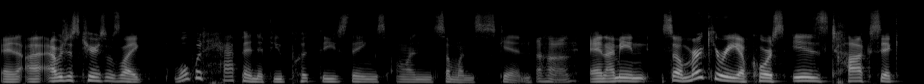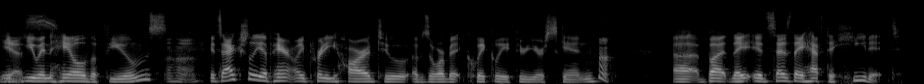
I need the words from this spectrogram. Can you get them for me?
and I, I was just curious. I was like, what would happen if you put these things on someone's skin? Uh huh. And I mean, so mercury, of course, is toxic if you inhale the fumes. Uh huh. It's actually apparently pretty hard to absorb it quickly through your skin. Huh. Uh, but they it says they have to heat it.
